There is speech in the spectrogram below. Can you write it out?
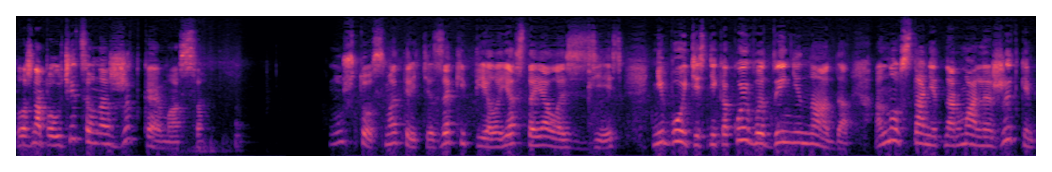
Должна получиться у нас жидкая масса. Ну что, смотрите, закипело, я стояла здесь. Не бойтесь, никакой воды не надо. Оно встанет нормально жидким.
